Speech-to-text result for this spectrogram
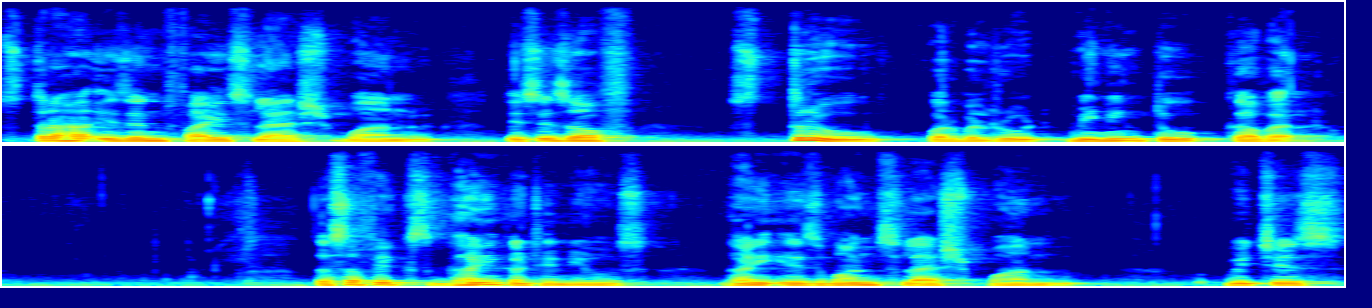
Straha is in 5 slash 1. This is of stru verbal root meaning to cover. The suffix ghai continues. Ghai is 1 slash 1 which is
